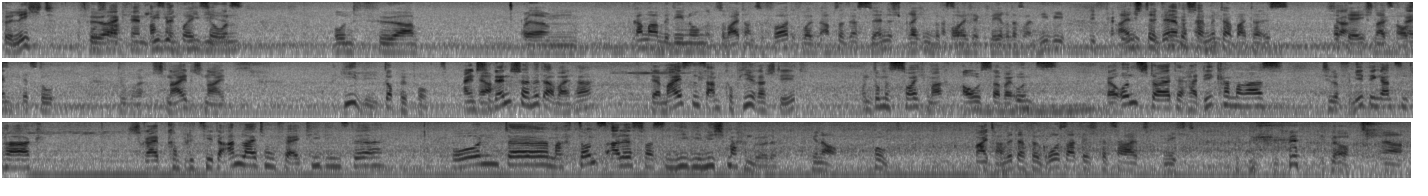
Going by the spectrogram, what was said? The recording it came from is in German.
für Licht, für erklären, Videoprojektion und für ähm, Kamerabedienung und so weiter und so fort. Ich wollte den Absatz erst zu Ende sprechen, bevor ich erkläre, dass ein Hiwi ein studentischer Hiwi- Mitarbeiter ist. Okay, ich schneide es raus. ein- Jetzt du. Du schneid, schneid. Hiwi, Doppelpunkt. Ein Ja. studentischer Mitarbeiter, der meistens am Kopierer steht und dummes Zeug macht, außer bei uns. Bei uns steuert er HD-Kameras, telefoniert den ganzen Tag, schreibt komplizierte Anleitungen für IT-Dienste und äh, macht sonst alles, was ein Hiwi nicht machen würde. Genau. Punkt. Weiter. Wird dafür großartig bezahlt? Nicht. Genau. Ja.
